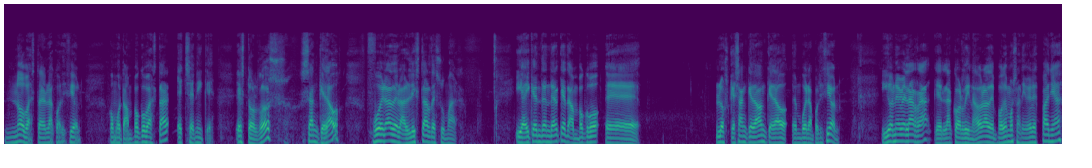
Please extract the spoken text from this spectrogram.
no va a estar en la coalición. Como tampoco va a estar Echenique. Estos dos se han quedado fuera de las listas de sumar y hay que entender que tampoco eh, los que se han quedado han quedado en buena posición. Ione Belarra, que es la coordinadora de Podemos a nivel España,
